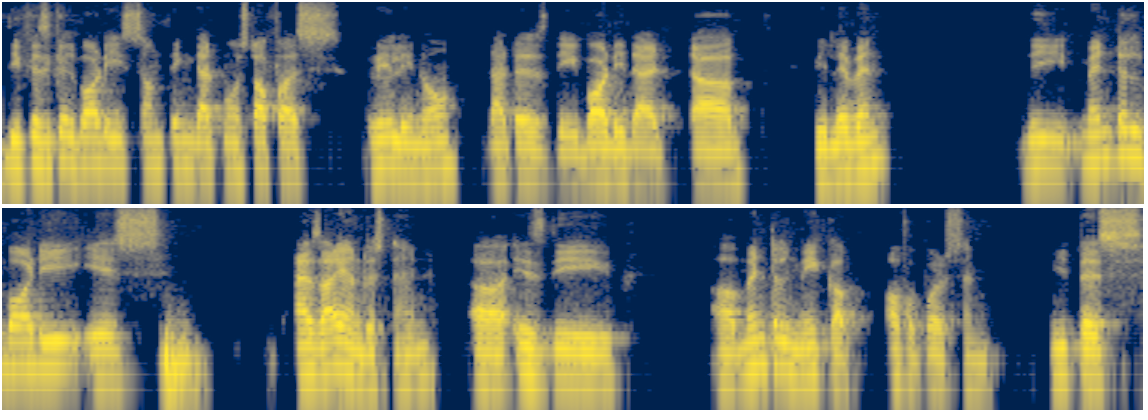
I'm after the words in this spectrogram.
the physical body is something that most of us really know that is the body that uh, we live in the mental body is as i understand is the uh, mental makeup of a person. It is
